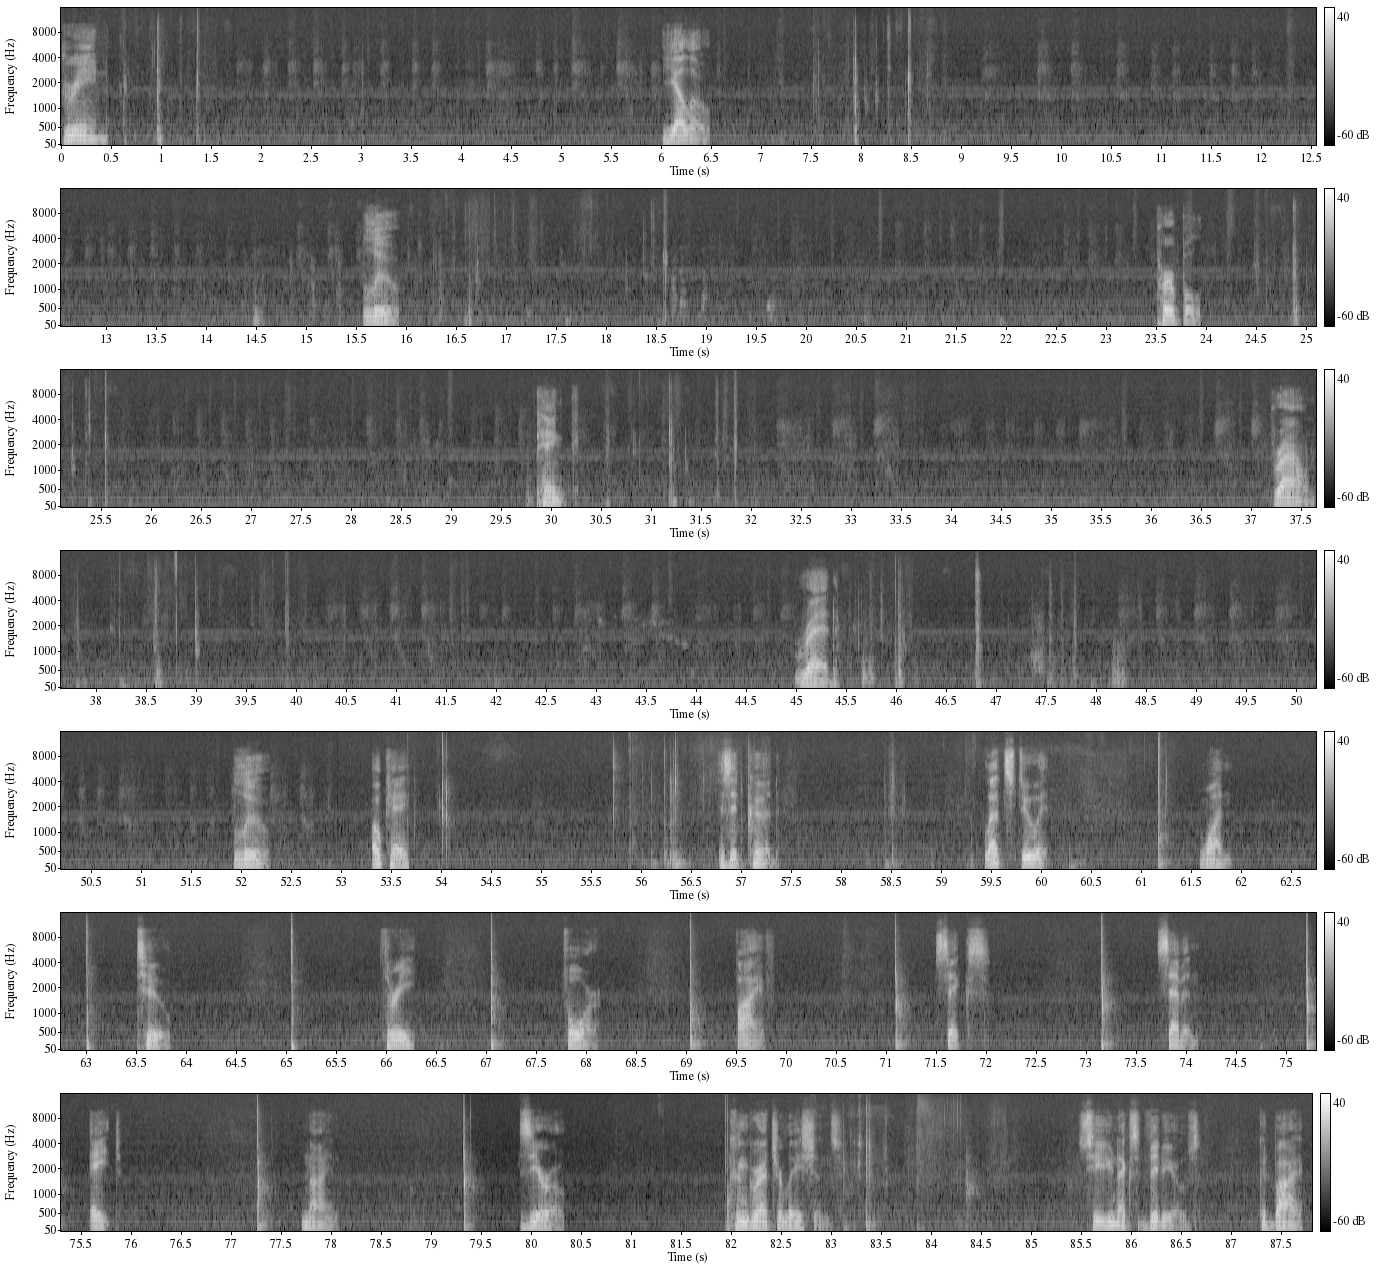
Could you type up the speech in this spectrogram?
Green. Yellow. Blue. Purple. Pink. Brown. Red. Blue. Okay. Is it good? Let's do it. One, two, three, four, five, six, seven, eight, nine, zero. Congratulations. See you next videos. Goodbye.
